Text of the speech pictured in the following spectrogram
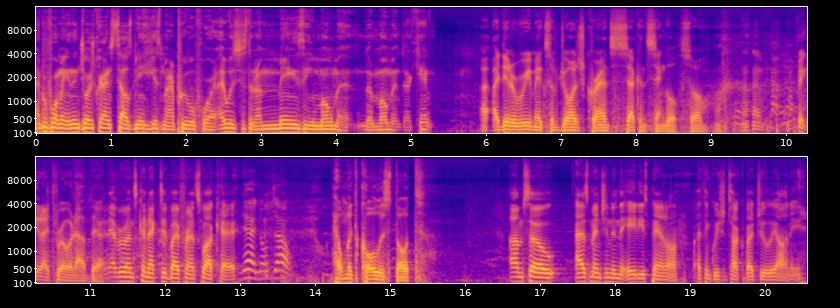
and performing. And then George Kranz tells me he gives my approval for it. It was just an amazing moment. The moment I can't I, I did a remix of George Kranz's second single, so figured I'd throw it out there. Everyone's connected by Francois K. Yeah, no doubt. Helmut Kohl is thought. Um, so, as mentioned in the 80s panel, I think we should talk about Giuliani.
